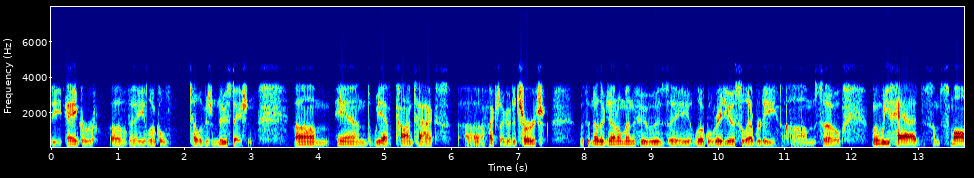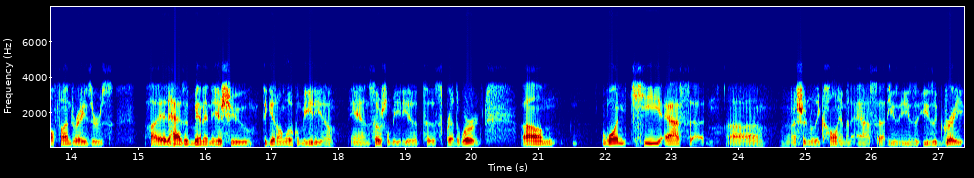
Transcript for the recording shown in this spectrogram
the anchor of a local television news station. Um, and we have contacts. Uh, actually, I go to church with another gentleman who is a local radio celebrity. Um, so when we've had some small fundraisers, uh, it hasn't been an issue to get on local media and social media to spread the word. Um, one key asset, uh, I shouldn't really call him an asset. He's he's he's a great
